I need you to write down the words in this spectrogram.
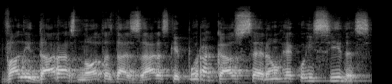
validar as notas das áreas que por acaso serão reconhecidas.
